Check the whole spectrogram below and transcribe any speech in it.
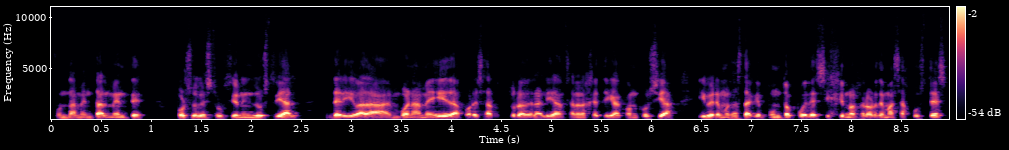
fundamentalmente por su destrucción industrial, derivada en buena medida por esa ruptura de la alianza energética con Rusia, y veremos hasta qué punto puede exigirnos a los demás ajustes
